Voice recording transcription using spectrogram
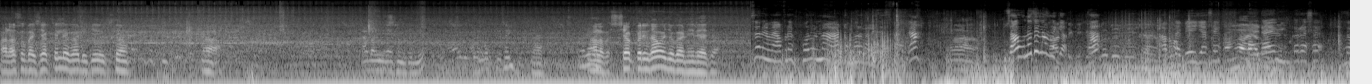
હાલ હસુભાઈ ચેક કરી લે ગાડી કેવી છે એમ? હા. હા. હાલો બસ ચેક કરીને જવા જો ગાડી રહે છે છે ને હવે આપણે ફોર ના આટો મારવા લઈ જઈશું હા? જાવું નથી ને ક્યાં? હા? આપણે બે જશે ભાઈ ડ્રાઇવિંગ કરે છે. જો,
